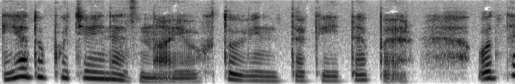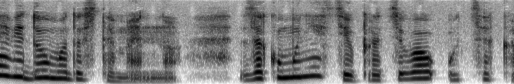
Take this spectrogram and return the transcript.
Я до пуття й не знаю, хто він такий тепер. Одне відомо достеменно. За комуністів працював у ЦК.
